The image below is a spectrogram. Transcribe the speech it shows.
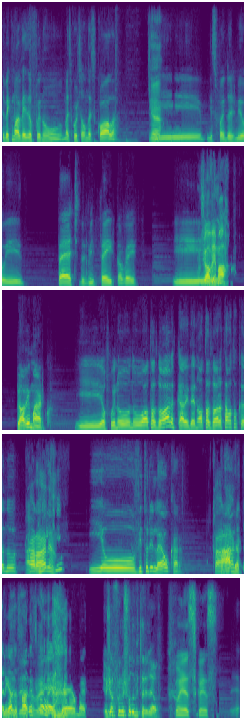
Sabia que uma vez eu fui numa excursão da escola É. e isso foi em 2007, 2006, talvez. E... O jovem Marco. Jovem Marco. E eu fui no, no Altas Horas, cara. E daí no Altas Horas tava tocando a Caralho. Pitty e o Vitor e Léo, cara. Caralho. Fada, tá ligado? velho. conhece, né, Humberto? Eu já fui no show do Vitor e Léo. Conheço, conheço. É,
